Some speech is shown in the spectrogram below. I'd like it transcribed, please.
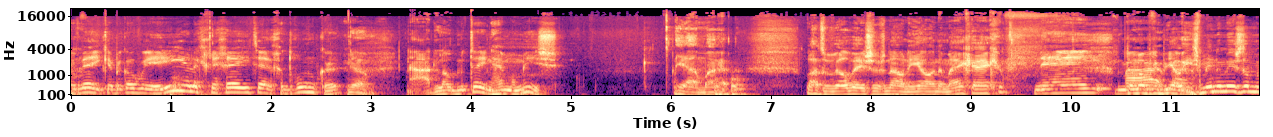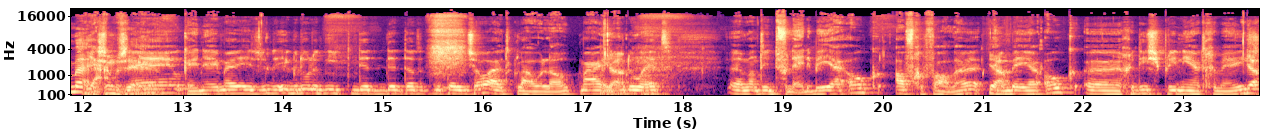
Ja. week, heb ik ook weer heerlijk gegeten en gedronken. Ja. Nou, het loopt meteen helemaal mis. Ja, maar laten we wel wezen als we nou naar jou en naar mij kijken. Nee, Dan maar... loop je bij jou maar- iets minder mis dan bij mij, Ja, zullen we zeggen. nee, oké, nee, maar ik bedoel het niet dat- het meteen zo uit de klauwen loopt. Maar Ja. ik bedoel het... eh, want in het verleden ben jij ook afgevallen. Ja. En ben je ook eh, gedisciplineerd geweest. Ja.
